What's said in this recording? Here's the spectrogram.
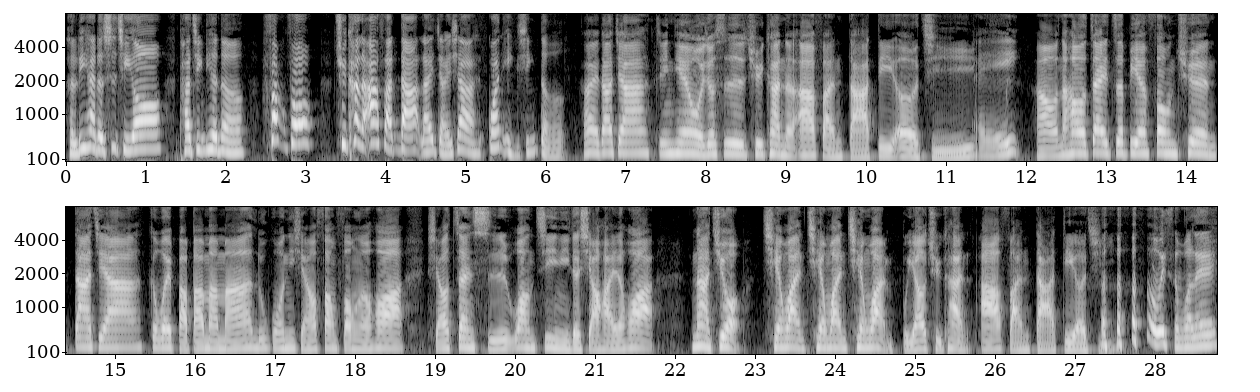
很厉害的事情哦！他今天呢放风去看了《阿凡达》，来讲一下观影心得。嗨，大家，今天我就是去看了《阿凡达》第二集。哎，好，然后在这边奉劝大家，各位爸爸妈妈，如果你想要放风的话，想要暂时忘记你的小孩的话，那就千万千万千万不要去看《阿凡达》第二集。为什么嘞？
